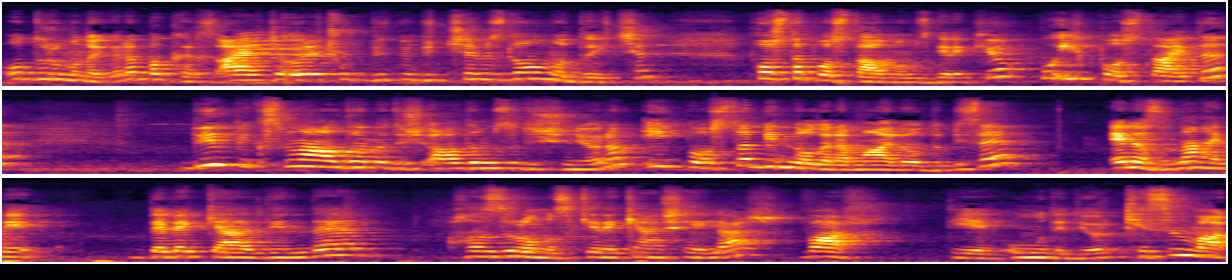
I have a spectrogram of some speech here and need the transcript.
o durumuna göre bakarız. Ayrıca öyle çok büyük bir bütçemiz de olmadığı için posta posta almamız gerekiyor. Bu ilk postaydı. Büyük bir kısmını aldığını düş aldığımızı düşünüyorum. İlk posta 1000 dolara mal oldu bize. En azından hani bebek geldiğinde hazır olması gereken şeyler var diye umut ediyorum. Kesin var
